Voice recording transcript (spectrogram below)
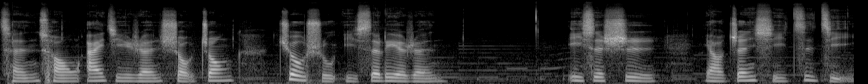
曾从埃及人手中救赎以色列人，意思是要珍惜自己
